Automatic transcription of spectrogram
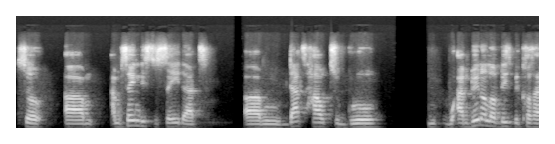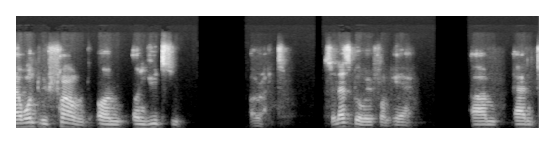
So um, I'm saying this to say that um, that's how to grow. I'm doing all of this because I want to be found on, on YouTube. All right. So let's go away from here. Um, and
